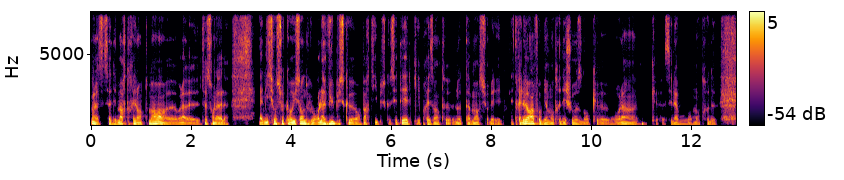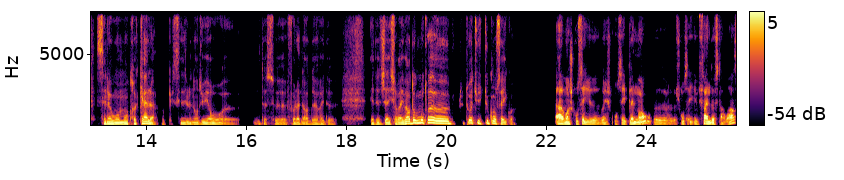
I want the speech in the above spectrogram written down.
voilà ça, ça, démarre très lentement voilà de toute façon la, la, la mission sur Coruscant on l'a vu puisque en partie puisque c'était elle qui est présente notamment sur les, les trailers il hein, faut bien montrer des choses donc voilà hein, c'est là où on montre de c'est là où on montre Cal c'est le nom du héros de ce Fallen Order et de, et de Jedi Survivor. Donc, bon, toi, euh, toi tu, conseilles quoi Ah, moi, je conseille, euh, je conseille pleinement. Euh, je conseille aux fans de Star Wars.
